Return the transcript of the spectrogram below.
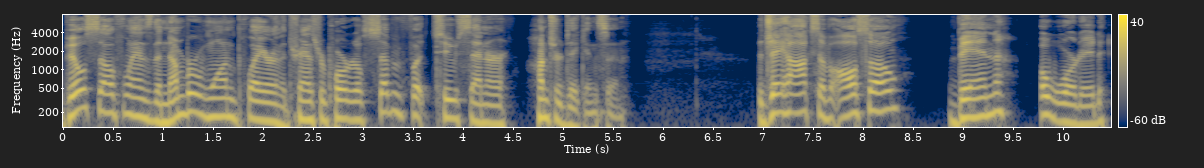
Bill Self lands the number one player in the transfer portal, seven foot two center Hunter Dickinson. The Jayhawks have also been awarded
